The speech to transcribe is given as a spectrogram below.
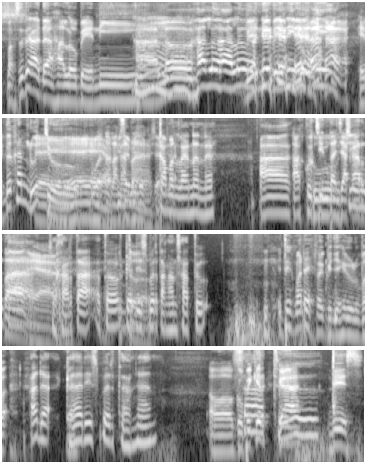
Maksudnya ada Halo Benny. Halo, halo, halo. Benny, Benny, Benny. Itu kan lucu Iya, iya, iya, buat iya. Anak-anak. Common Lennon ya. Aku Cinta Jakarta. ya. Jakarta atau Betul. Gadis Bertangan Satu. Itu yang mana ya lagunya gue lupa. Ada Gadis Bertangan. Oh, gue pikir gadis.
